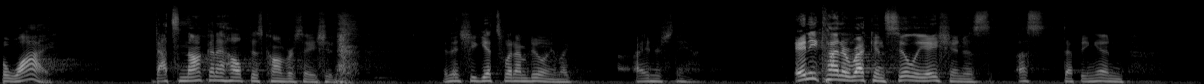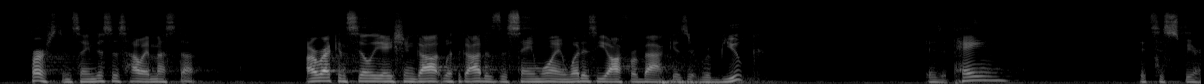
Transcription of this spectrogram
But why? That's not going to help this conversation. and then she gets what I'm doing. Like, I understand. Any kind of reconciliation is us stepping in first and saying, This is how I messed up. Our reconciliation God, with God is the same way. And what does He offer back? Is it rebuke? Is it pain? It's His Spirit,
